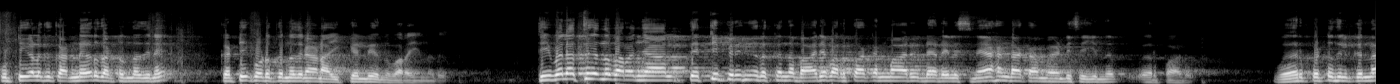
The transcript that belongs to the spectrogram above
കുട്ടികൾക്ക് കണ്ണേറ് തട്ടുന്നതിന് കെട്ടിക്കൊടുക്കുന്നതിനാണ് ഐക്കല്ല് എന്ന് പറയുന്നത്. തിവലത്ത് എന്ന് പറഞ്ഞാൽ തെറ്റിപ്പിരിഞ്ഞു നിൽക്കുന്ന ഭാര്യ ഭർത്താക്കന്മാരുടെ ഇടയിൽ സ്നേഹം ഉണ്ടാക്കാൻ വേണ്ടി ചെയ്യുന്ന ഏർപ്പാട് വേർപെട്ട് നിൽക്കുന്ന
